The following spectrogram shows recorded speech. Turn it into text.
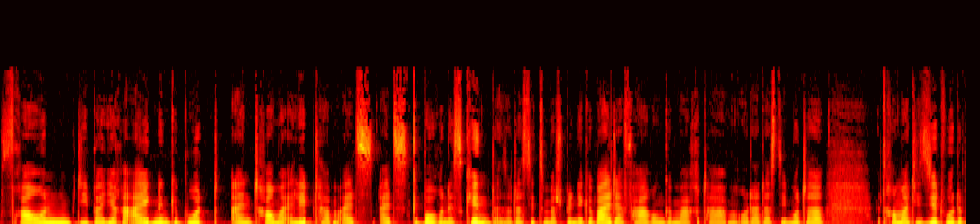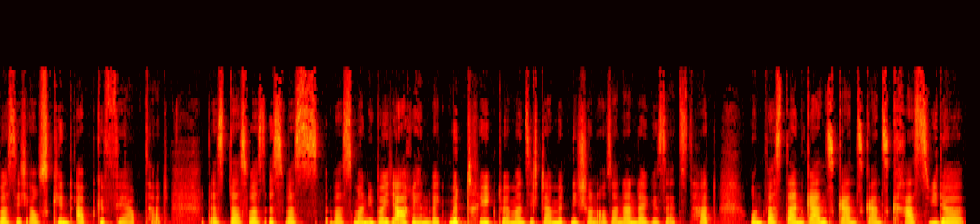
Frauen, die bei ihrer eigenen Geburt ein Trauma erlebt haben als, als geborenes Kind, also dass sie zum Beispiel eine Gewalterfahrung Erfahrung gemacht haben oder dass die Mutter traumatisiert wurde, was sich aufs Kind abgefärbt hat. Dass das was ist, was, was man über Jahre hinweg mitträgt, wenn man sich damit nicht schon auseinandergesetzt hat und was dann ganz, ganz, ganz krass wieder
